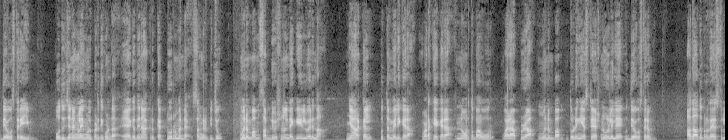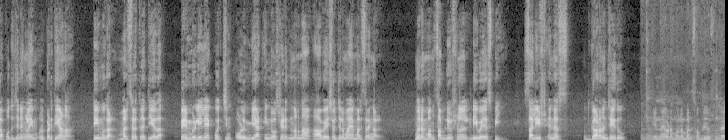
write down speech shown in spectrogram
ഉദ്യോഗസ്ഥരെയും പൊതുജനങ്ങളെയും ഉൾപ്പെടുത്തിക്കൊണ്ട് ഏകദിന ക്രിക്കറ്റ് ടൂർണമെന്റ് സംഘടിപ്പിച്ചു. മുനമ്പം സബ് ഡിവിഷനിലെ കീഴിൽ വരുന്ന ഞാറക്കൽ പുത്തംവേലിക്കര വടക്കേക്കര നോർത്ത് പറവൂർ വരാപ്പുഴ മുനമ്പം തുടങ്ങിയ സ്റ്റേഷനുകളിലെ ഉദ്യോഗസ്ഥരും അതാത് പ്രദേശത്തുള്ള പൊതുജനങ്ങളെയും ഉൾപ്പെടുത്തിയാണ് ടീമുകൾ മത്സരത്തിനെത്തിയത്. പെരുമ്പിളിയിലെ കൊച്ചിൻ ഒളിമ്പിയാഡ് ഇൻഡോർ സ്റ്റേഡിയത്തിൽ നടന്ന ആവേശോജ്ജലമായ മത്സരങ്ങൾ Munambam sub divisional DYSP Saleesh N S ഉദ്ഘാടനം ചെയ്തു. ഇന്ന് ഇവിടെ മുനമ്പൻ സബ് ഡിവിഷന്റെ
